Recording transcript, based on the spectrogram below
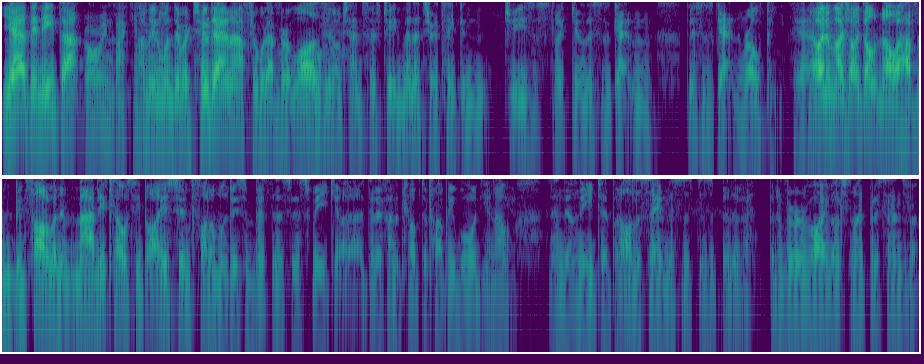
Yeah, they need that. Roaring back into I mean, it. when they were two down after whatever it was, you know, 10, 15 minutes, you're thinking, Jesus, like, you know, this is getting this is getting ropey. Yeah. Now, I'd imagine, I don't know, I haven't been following it madly closely, but I assume Fulham will do some business this week. Uh, they're the kind of club that probably would, you know, and they'll need to. But all the same, this is this is a bit of a bit of a revival tonight but it sounds of it.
